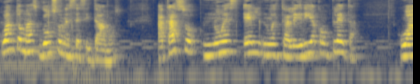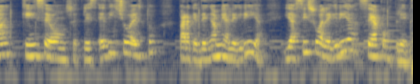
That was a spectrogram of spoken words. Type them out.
¿cuánto más gozo necesitamos? ¿Acaso no es Él nuestra alegría completa? Juan 15, 11. Les he dicho esto para que tengan mi alegría y así su alegría sea completa.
